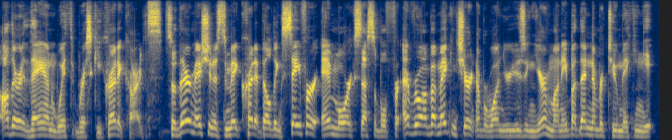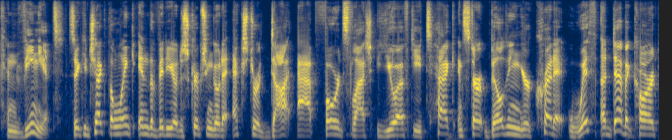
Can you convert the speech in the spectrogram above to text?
other than with risky credit cards. So their mission is to make credit building safer and more accessible for everyone, but making sure, number one, you're using your money, but then number two, making it convenient. So you can check the link in the video description, go to extra.app forward slash UFD tech and start building your credit with a debit card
